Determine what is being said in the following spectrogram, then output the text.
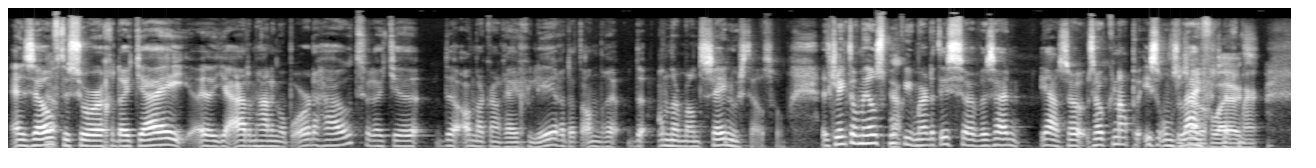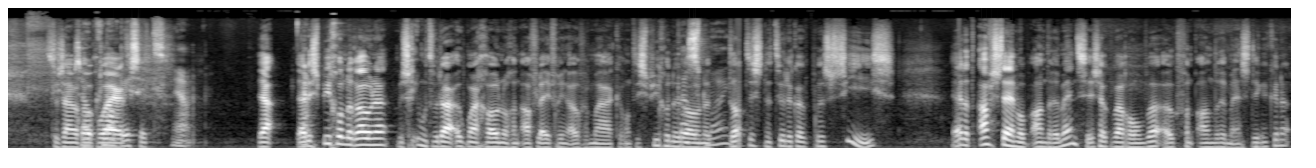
En zelf Ja. te zorgen dat jij eh, je ademhaling op orde houdt, zodat je de ander kan reguleren, dat andere, de andermans zenuwstelsel. Het klinkt allemaal heel spooky, maar dat is, eh, we zijn, ja, zo, zo knap is ons Zo lijf, zeg maar. Zo zijn we Zo knap is het, ja. Ja, die spiegelneuronen. Misschien moeten we daar ook maar gewoon nog een aflevering over maken. Want die spiegelneuronen, dat is, natuurlijk ook precies... Hè, dat afstemmen op andere mensen is ook waarom we ook van andere mensen dingen kunnen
